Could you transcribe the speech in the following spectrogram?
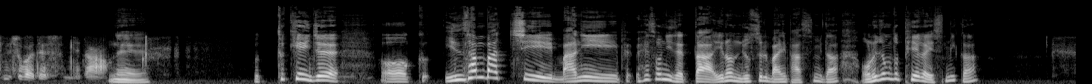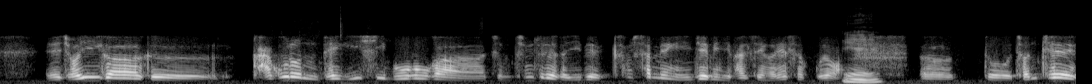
침수가 됐습니다. 네. 특히 이제 어, 그 인삼밭이 많이 훼손이 됐다 이런 뉴스를 많이 봤습니다. 어느 정도 피해가 있습니까? 예, 저희가 그 가구는 125호가 지금 침수돼서 233명의 이재민이 발생을 했었고요. 예. 어, 또 전체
